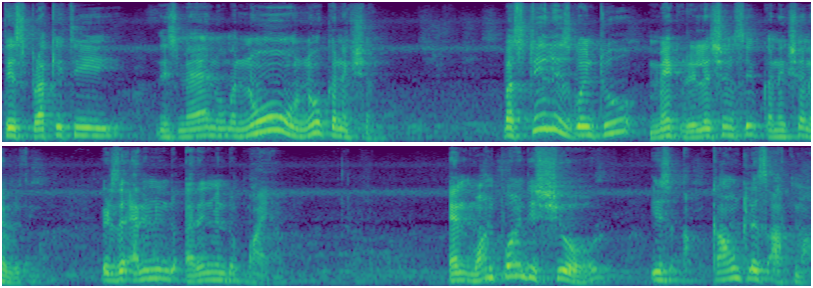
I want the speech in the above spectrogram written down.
This Prakriti, this man, woman, no, no connection. But still is going to make relationship, connection, everything. It's the arrangement, arrangement of Maya. And one point is sure, is countless Atma.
